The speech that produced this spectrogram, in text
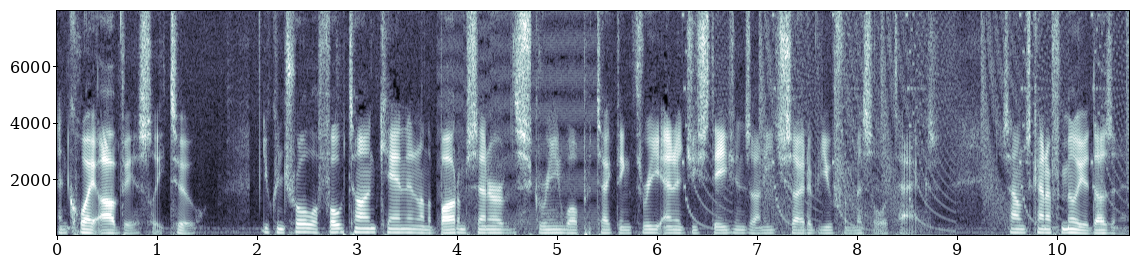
And quite obviously, too. You control a photon cannon on the bottom center of the screen while protecting three energy stations on each side of you from missile attacks. Sounds kinda familiar, doesn't it?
